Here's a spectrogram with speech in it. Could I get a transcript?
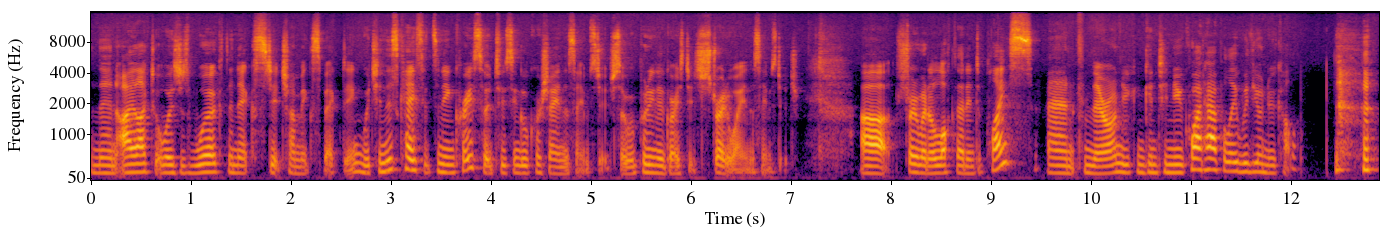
And then I like to always just work the next stitch I'm expecting, which in this case it's an increase, so two single crochet in the same stitch. So we're putting a grey stitch straight away in the same stitch uh, straight away to lock that into place. And from there on, you can continue quite happily with your new color.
